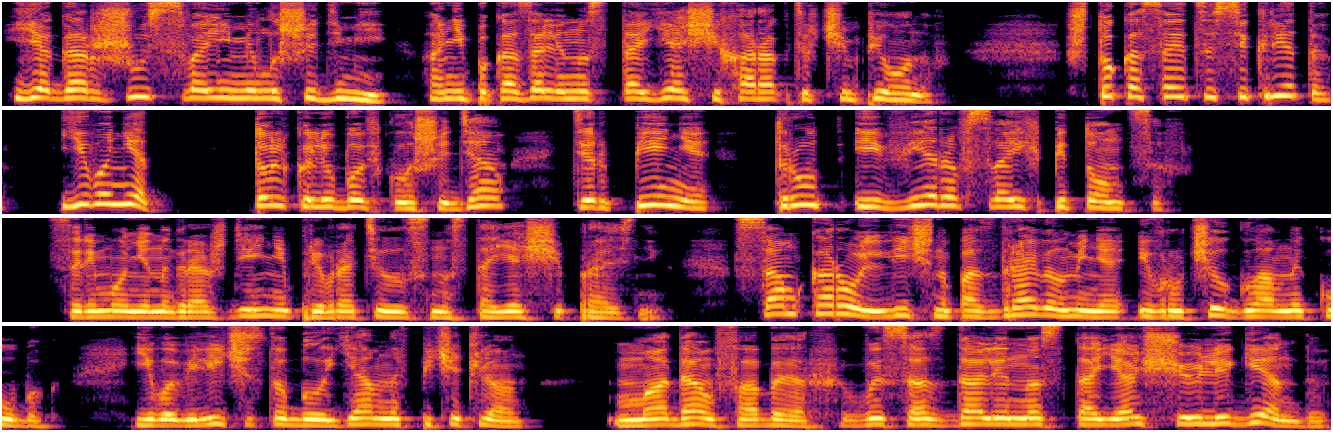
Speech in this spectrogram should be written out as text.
«Я горжусь своими лошадьми. Они показали настоящий характер чемпионов. Что касается секрета, его нет. Только любовь к лошадям, терпение, труд и вера в своих питомцев. Церемония награждения превратилась в настоящий праздник. Сам король лично поздравил меня и вручил главный кубок. Его Величество был явно впечатлен. «Мадам Фабер, вы создали настоящую легенду.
